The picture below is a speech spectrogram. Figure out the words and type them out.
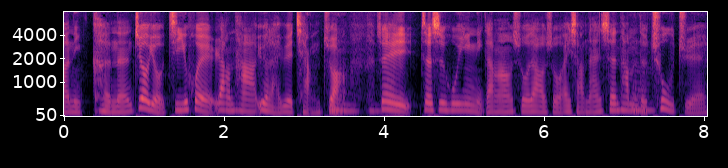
呃，你可能就有机会让它越来越强壮。所以这是呼应你刚刚说到说，哎，小男生他们的触觉，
